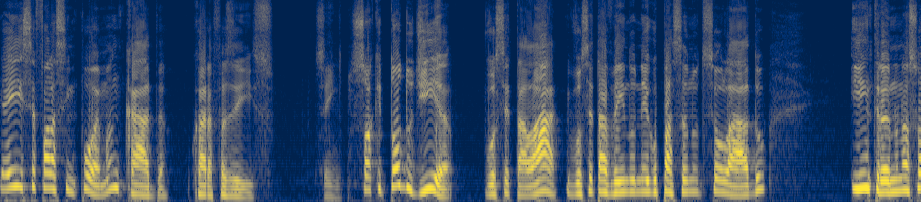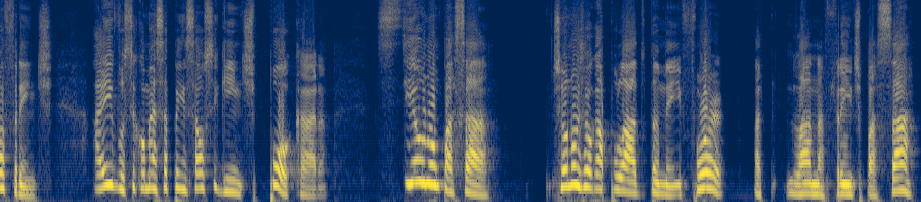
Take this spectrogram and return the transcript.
E aí você fala assim, pô, é mancada o cara fazer isso. Sim. Só que todo dia você tá lá e você tá vendo o nego passando do seu lado e entrando na sua frente. Aí você começa a pensar o seguinte: pô, cara, se eu não passar, se eu não jogar pro lado também e for a- lá na frente passar,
